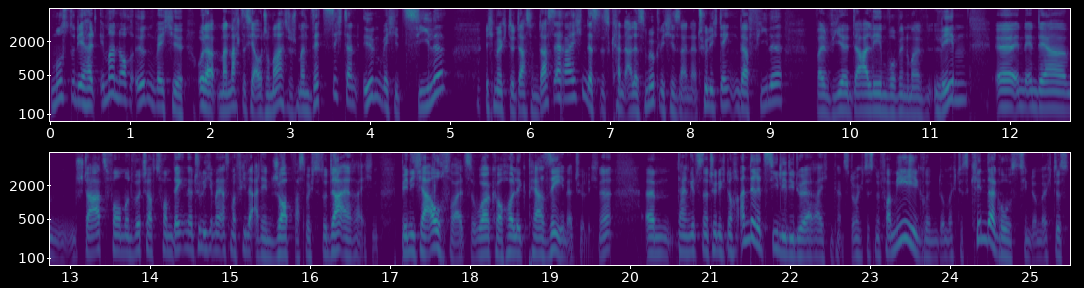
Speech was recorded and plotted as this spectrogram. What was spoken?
musst du dir halt immer noch irgendwelche, oder man macht es ja automatisch, man setzt sich dann irgendwelche Ziele. Ich möchte das und das erreichen. Das, das kann alles Mögliche sein. Natürlich denken da viele, weil wir da leben, wo wir nun mal leben, äh, in, in der Staatsform und Wirtschaftsform, denken natürlich immer erstmal viele an den Job. Was möchtest du da erreichen? Bin ich ja auch so als Workaholic per se natürlich. Ne? Ähm, dann gibt es natürlich noch andere Ziele, die du erreichen kannst. Du möchtest eine Familie gründen, du möchtest Kinder großziehen, du möchtest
